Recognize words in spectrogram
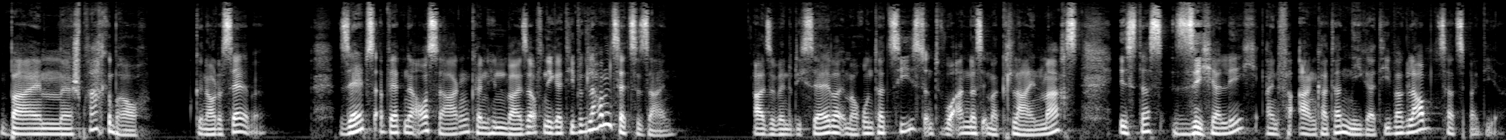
Beim äh, Sprachgebrauch genau dasselbe. Selbstabwertende Aussagen können Hinweise auf negative Glaubenssätze sein. Also wenn du dich selber immer runterziehst und woanders immer klein machst, ist das sicherlich ein verankerter negativer Glaubenssatz bei dir.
